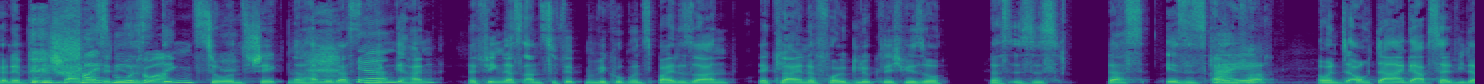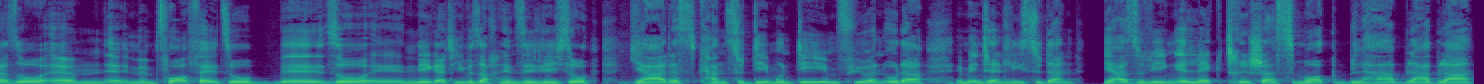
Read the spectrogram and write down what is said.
könnt ihr bitte schauen, dass ihr dieses Motor. Ding zu uns schickt? Und dann haben wir das Ja. hingehangen. Da fing das an zu wippen. Wir gucken uns beide so an. Der Kleine voll glücklich, wir so, das ist es. Das ist es Geil. einfach. Und auch da gab es halt wieder so ähm, im im Vorfeld so, äh, so äh, negative Sachen hinsichtlich so, ja, das kann zu dem und dem führen oder im Internet liest du dann, ja, so wegen elektrischer Smog, bla bla bla.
